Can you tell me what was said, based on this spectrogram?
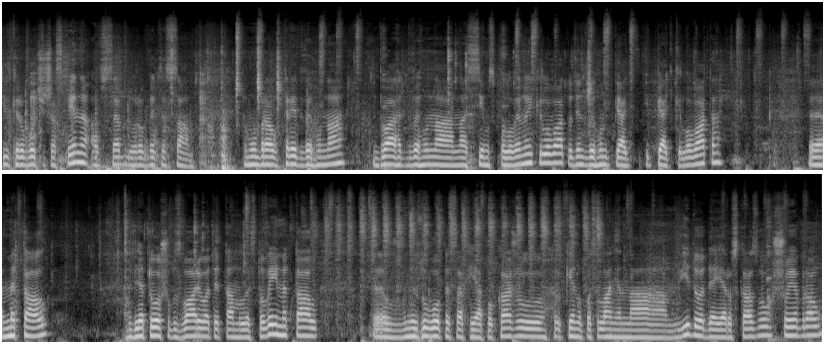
тільки робочі частини, а все буду робити сам. Тому брав три двигуна, два двигуна на 7,5 кВт, один двигун 5,5 кВт. Е, Метал для того, щоб зварювати там листовий метал. Е, Внизу в описах я покажу, кину посилання на відео, де я розказував, що я брав.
